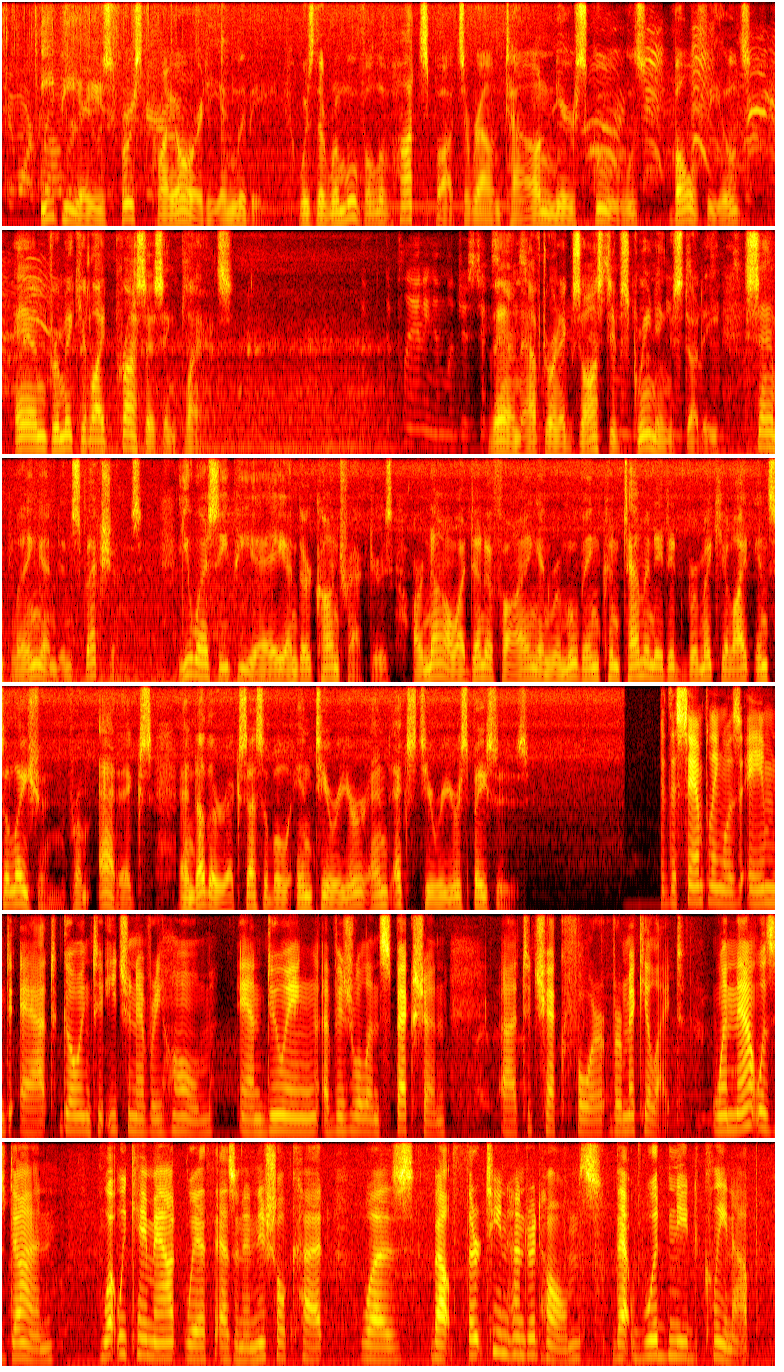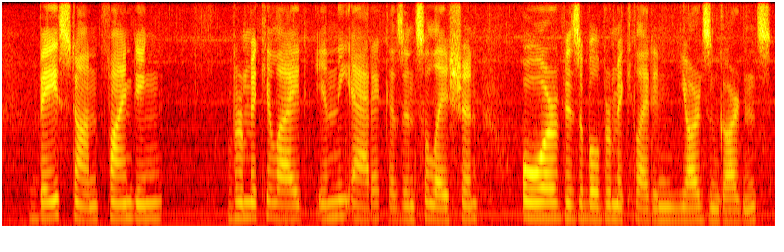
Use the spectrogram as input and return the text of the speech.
EPA's first priority in Libby was the removal of hotspots around town near schools, ball fields, and vermiculite processing plants. Then, after an exhaustive screening study, sampling, and inspections, U.S. EPA and their contractors are now identifying and removing contaminated vermiculite insulation from attics and other accessible interior and exterior spaces. The sampling was aimed at going to each and every home and doing a visual inspection uh, to check for vermiculite. When that was done, what we came out with as an initial cut was about 1,300 homes that would need cleanup based on finding vermiculite in the attic as insulation or visible vermiculite in yards and gardens.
